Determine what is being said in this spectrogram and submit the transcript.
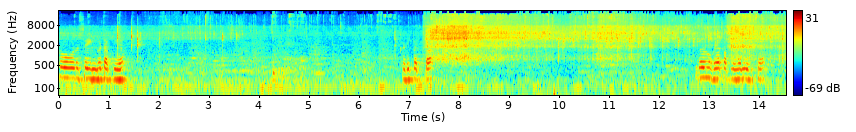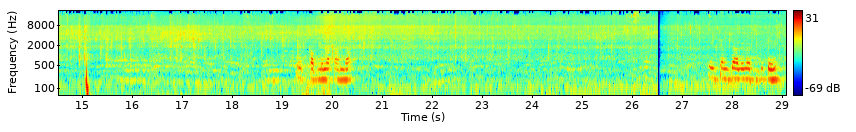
थोडंसं हिंग टाकूया. कढीपत्ता. दोन उभ्या कापलेल्या मिरच्या. एक कापलेला कांदा. एक चमचा आलेला लसूणची पेस्ट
